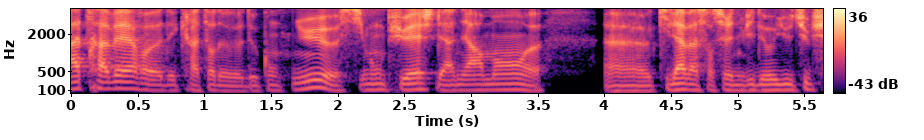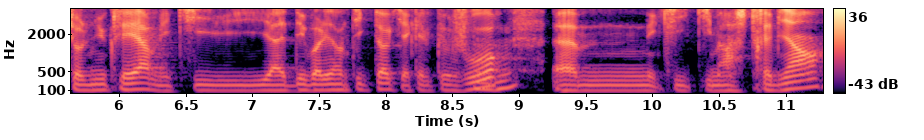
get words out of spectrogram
à travers des créateurs de, de contenu Simon Puech dernièrement qui là va sortir une vidéo YouTube sur le nucléaire, mais qui a dévoilé un TikTok il y a quelques jours, mhm. qui, qui, marche très bien.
